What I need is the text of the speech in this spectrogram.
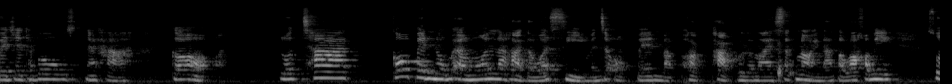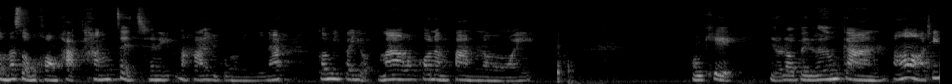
vegetables นะคะ ก็รสชาติ ก็เป็นนมแอลมอนด์ละค่ะ แต่ว่าสีมันจะออกเป็นแบบผักผักผลไม้สักหน่อยนะ แต่ว่าเขามีส่วนผสมของผักทั้ง 7 ชนิดนะคะ อยู่ตรงนี้นะ ก็มีประโยชน์มากแล้วก็น้ำตาลน้อย โอเค เดี๋ยวเราไปเริ่มกันอ๋อที่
